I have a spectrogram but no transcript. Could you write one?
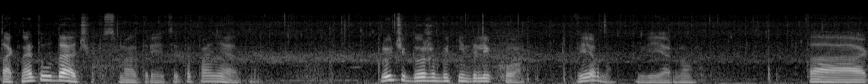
Так, на это удачу посмотреть, это понятно. Ключик должен быть недалеко. Верно? Верно. Так,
